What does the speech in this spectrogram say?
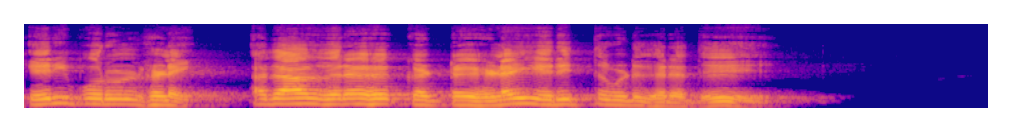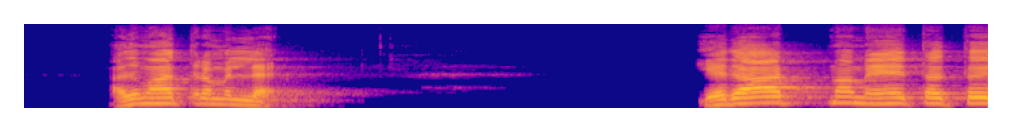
எரிபொருள்களை அதாவது விறகு கட்டுகளை எரித்து விடுகிறது. அது மாத்திரமில்லை. யதாத்மமேத்தத்து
